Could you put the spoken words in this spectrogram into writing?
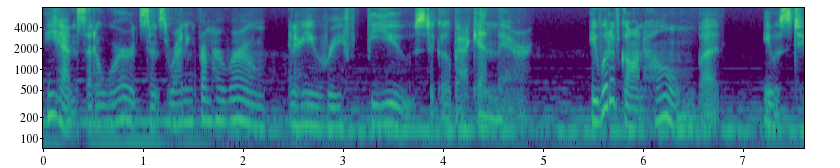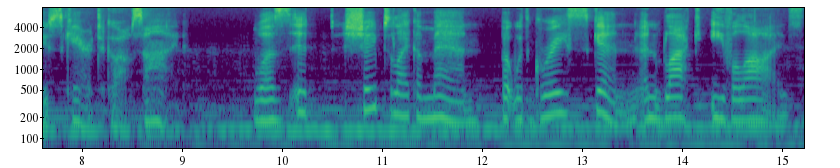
He hadn't said a word since running from her room, and he refused to go back in there. He would have gone home, but he was too scared to go outside. Was it shaped like a man, but with gray skin and black evil eyes?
